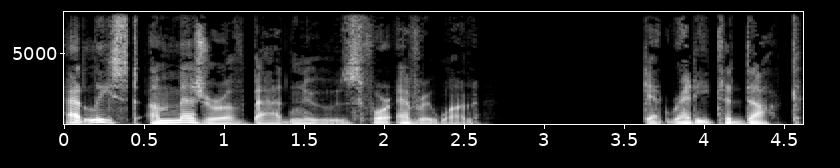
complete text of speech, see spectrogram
at least a measure of bad news for everyone. Get ready to duck.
